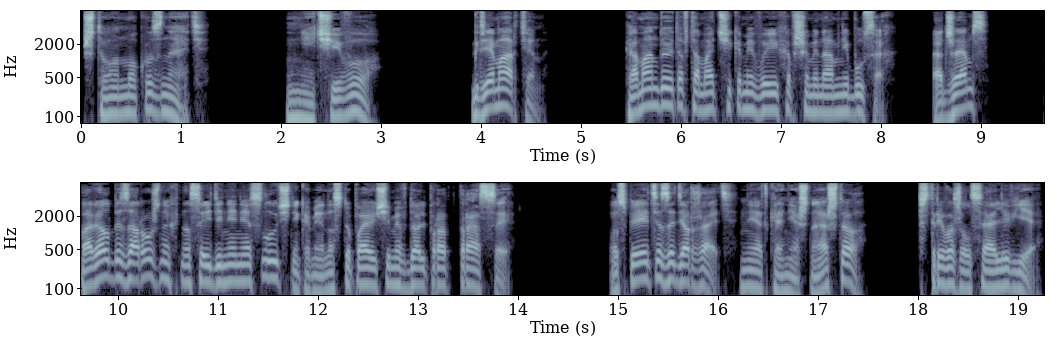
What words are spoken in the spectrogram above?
Что он мог узнать? Ничего. Где Мартин? Командует автоматчиками, выехавшими на амнибусах. А Джемс? Повел безоружных на соединение с лучниками, наступающими вдоль трассы. «Успеете задержать?» «Нет, конечно. А что?» — встревожился Оливье.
